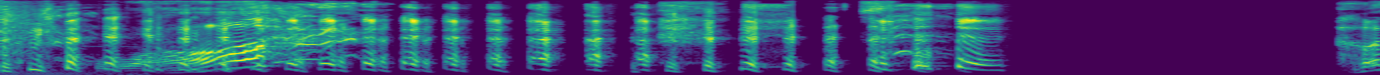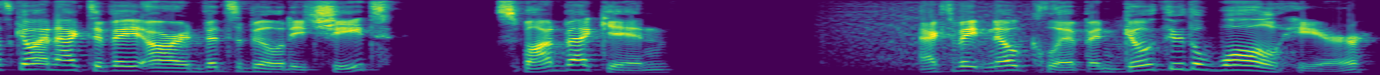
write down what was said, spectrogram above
When the dead will meet John What? Let's go ahead and activate our invincibility cheat. Spawn back in. Activate no clip and go through the wall here.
